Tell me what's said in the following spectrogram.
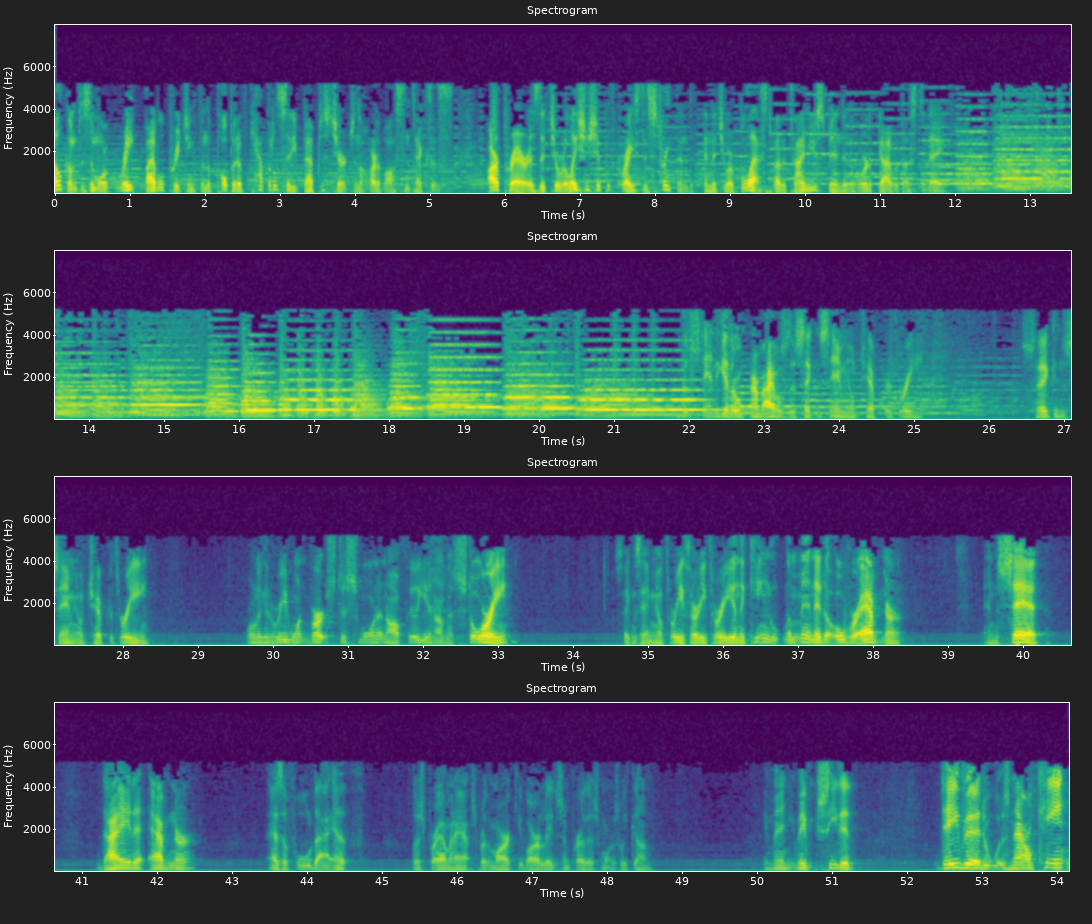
Welcome to some more great Bible preaching from the pulpit of Capital City Baptist Church in the heart of Austin, Texas. Our prayer is that your relationship with Christ is strengthened and that you are blessed by the time you spend in the Word of God with us today. Let's stand together, open our Bibles to 2 Samuel chapter 3. 2 Samuel chapter 3. We're only going to read one verse this morning. I'll fill you in on the story. 2 Samuel 3:33 and the king lamented over Abner and said died Abner as a fool dieth let's pray. I'm going to ask Brother Mark you bar lead us in prayer this morning as we come. Amen. You may be seated. David was now king.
